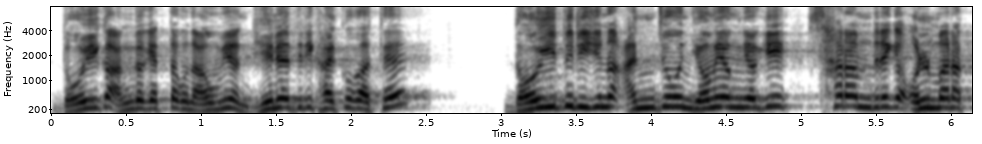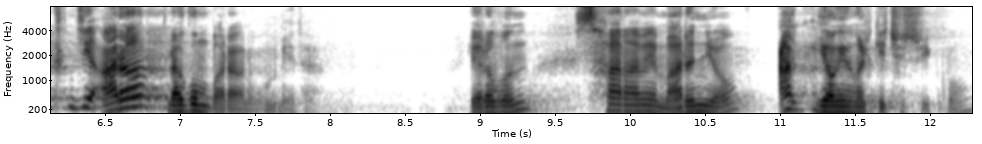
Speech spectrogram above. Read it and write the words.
너희가 안 가겠다고 나오면 얘네들이 갈 것 같아? 너희들이 주는 안 좋은 영향력이 사람들에게 얼마나 큰지 알아? 라고 말하는 겁니다. 여러분, 사람의 말은요, 악 영향을 끼칠 수 있고,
